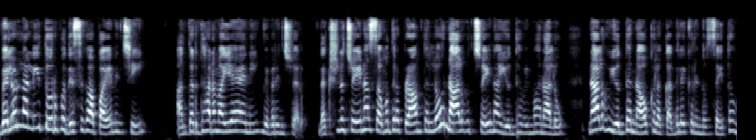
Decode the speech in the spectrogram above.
బెలూన్లన్నీ తూర్పు దిశగా పయనించి అంతర్ధానమయ్యాయని వివరించారు. దక్షిణ చైనా సముద్ర ప్రాంతంలో నాలుగు చైనా యుద్ధ విమానాలు నాలుగు యుద్ధ నౌకల కదలికలను సైతం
